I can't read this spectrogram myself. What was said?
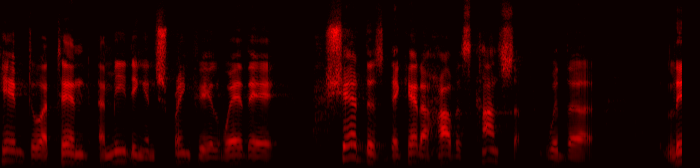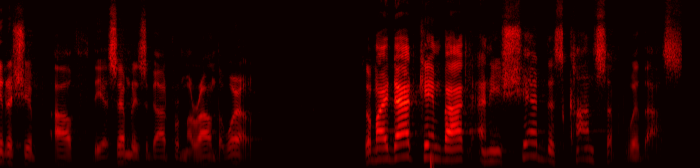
came to attend a meeting in Springfield where they shared this decade of harvest concept with the leadership of the Assemblies of God from around the world. So my dad came back and he shared this concept with us.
